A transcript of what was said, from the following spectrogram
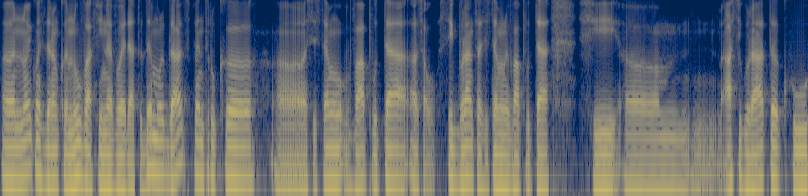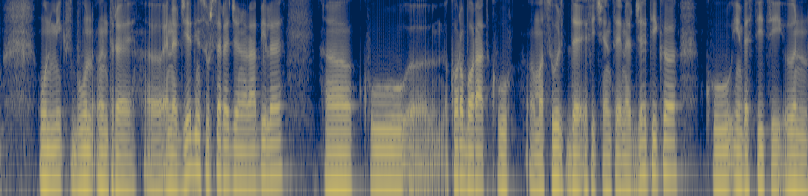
uh, noi considerăm că nu va fi nevoie de atât de mult gaz pentru că uh, sistemul va putea, sau siguranța sistemului va putea fi um, asigurată cu un mix bun între energie din surse regenerabile, cu, coroborat cu măsuri de eficiență energetică, cu investiții în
